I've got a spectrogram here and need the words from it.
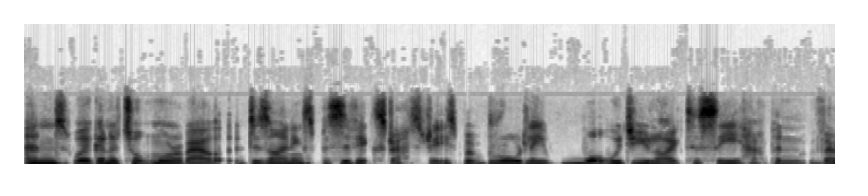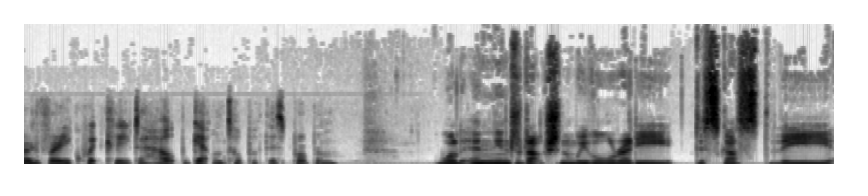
And we're going to talk more about designing specific strategies, but broadly, what would you like to see happen very, very quickly to help get on top of this problem? Well, in the introduction, we've already discussed the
